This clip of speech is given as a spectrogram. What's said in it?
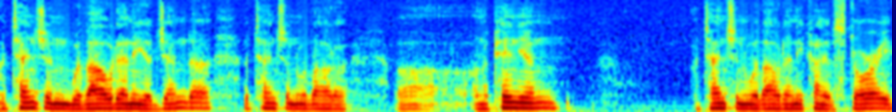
Attention without any agenda, attention without a, uh, an opinion, attention without any kind of story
